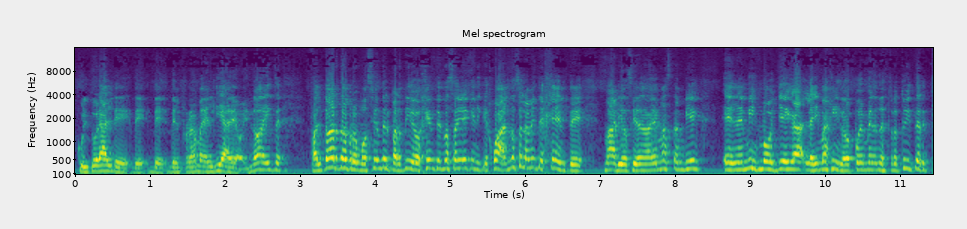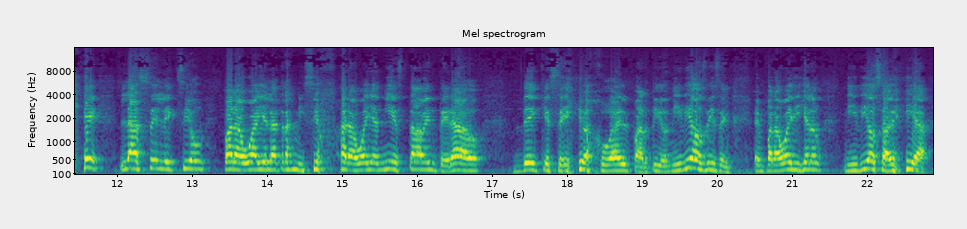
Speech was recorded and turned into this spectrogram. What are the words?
cultural de, del programa del día de hoy, ¿no? Dice, faltó harta promoción del partido, gente no sabía que ni que jugaba, no solamente gente, Mario, sino además también en el mismo llega la imagen, lo pueden ver en nuestro Twitter, que la selección paraguaya, la transmisión paraguaya ni estaba enterado de que se iba a jugar el partido. Ni Dios, dicen. En Paraguay dijeron, ni Dios sabía,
